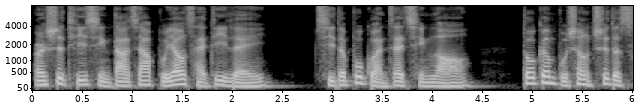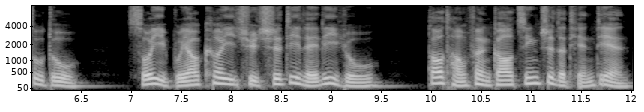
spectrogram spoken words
而是提醒大家不要踩地雷。骑的不管再勤劳，都跟不上吃的速度，所以不要刻意去吃地雷，例如高糖分、高精致的甜点，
